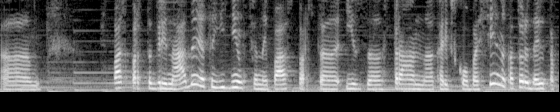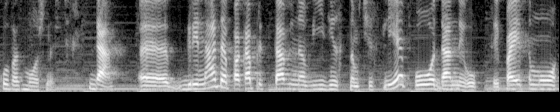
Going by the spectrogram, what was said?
э, паспорт Гренады – это единственный паспорт э, из стран Карибского бассейна, который дают такую возможность? Да, Э, Гренада пока представлена в единственном числе по данной опции, поэтому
